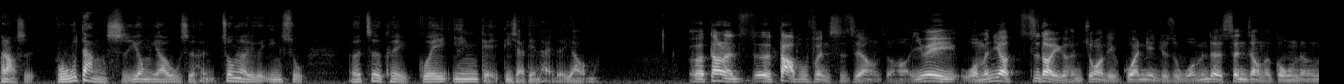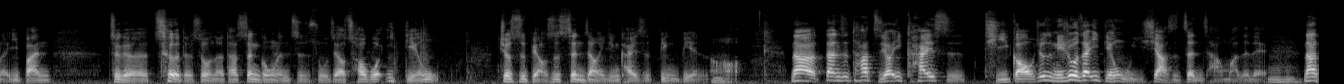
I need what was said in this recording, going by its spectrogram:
潘老师，不当使用药物是很重要的一个因素，而这可以归因给地下电台的药吗？呃，当然，呃，大部分是这样子哈，因为我们要知道一个很重要的一个观念，就是我们的肾脏的功能呢，一般这个测的时候呢，它肾功能指数只要超过一点五。就是表示肾脏已经开始病变了哈，那但是它只要一开始提高，就是你如果在一点五以下是正常嘛，对不对？那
